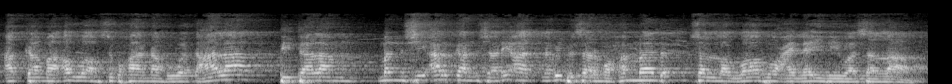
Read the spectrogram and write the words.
agama Allah subhanahu wa ta'ala di dalam mensiarkan syariat Nabi besar Muhammad sallallahu alaihi wasallam.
